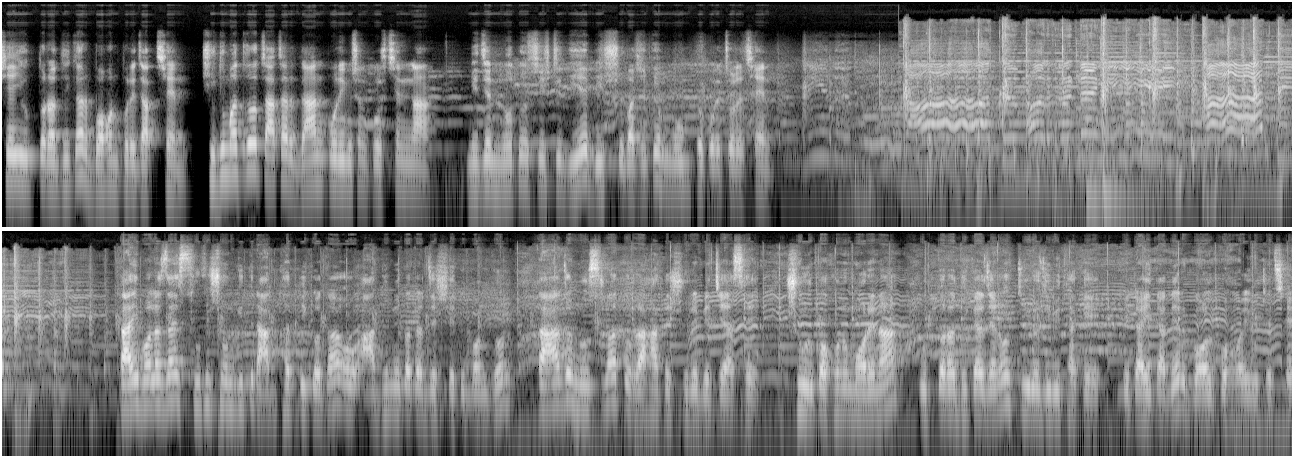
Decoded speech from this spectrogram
সেই উত্তরাধিকার বহন করে যাচ্ছেন। শুধুমাত্র চাচার গান পরিবেশন করছেন না নিজের নতুন সৃষ্টি দিয়ে বিশ্ববাসীকে মুগ্ধ করে চলেছেন। তাই বলা যায়, সুফি সঙ্গীতের আধ্যাত্মিকতা ও আধুনিকতার যে সেতু বন্ধন তা আজও নুসরাত ও রাহাতের সুরে বেঁচে আছে। সুর কখনো মরে না, উত্তরাধিকার যেন চিরজীবী থাকে। এটাই তাদের গল্প হয়ে উঠেছে।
